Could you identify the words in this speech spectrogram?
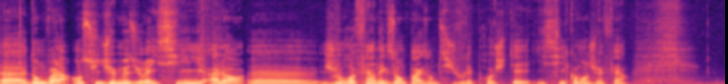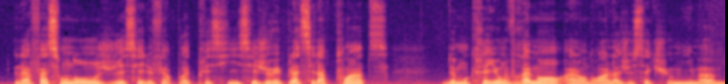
Euh, donc voilà, ensuite je vais mesurer ici. Alors, euh, je vous refais un exemple, par exemple, si je voulais projeter ici, comment je vais faire? La façon dont j'essaye de faire pour être précis, c'est je vais placer la pointe de mon crayon vraiment à l'endroit, là je sais que je suis au minimum.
